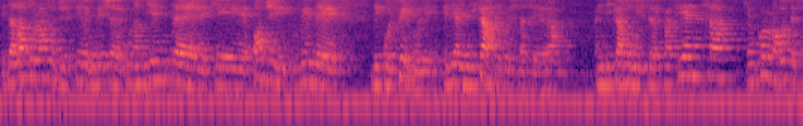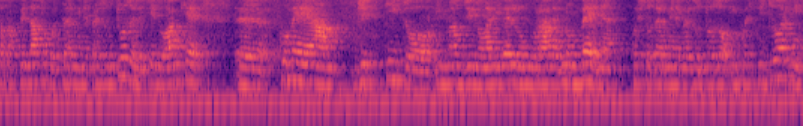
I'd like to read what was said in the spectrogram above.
e dall'altro lato gestire invece un ambiente che oggi vede dei colpevoli e li ha indicati questa sera. Ha indicato mister Pazienza, che ancora una volta è stato appellato col termine presuntuoso e le chiedo anche eh, come ha gestito, immagino a livello morale, non bene questo termine presuntuoso in questi giorni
